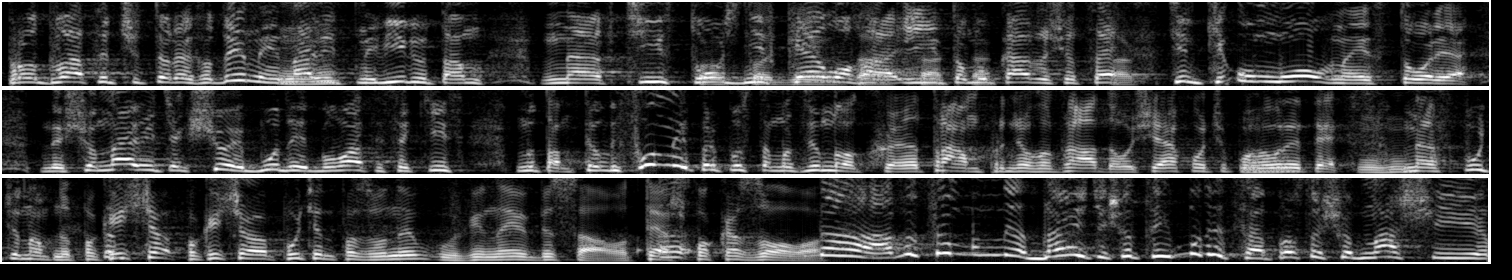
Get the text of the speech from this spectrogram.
про 24 години, і навіть не вірю там в ті 100 днів Келога, так, і так, тому так. кажу, що це тільки умовна історія. Що навіть якщо і буде відбуватися якийсь ну там телефонний, припустимо, дзвінок, е, Трамп про нього згадував, що я хочу поговорити е, з Путіном. Ну поки що, поки що Путін позвонив в Гвінею Бісау. Теж показово. Да, ну це навіть якщо це відбудеться, просто щоб наші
